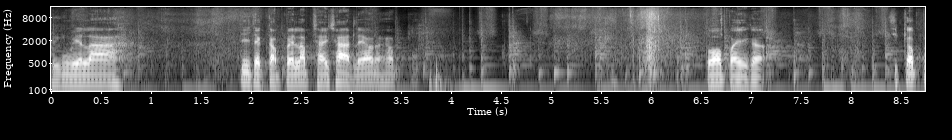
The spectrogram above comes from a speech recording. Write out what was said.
ถึงเวลา ที่จะกลับไปรับใช้ชาติแล้วนะครับ ต่อไปก็สิกลับไป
